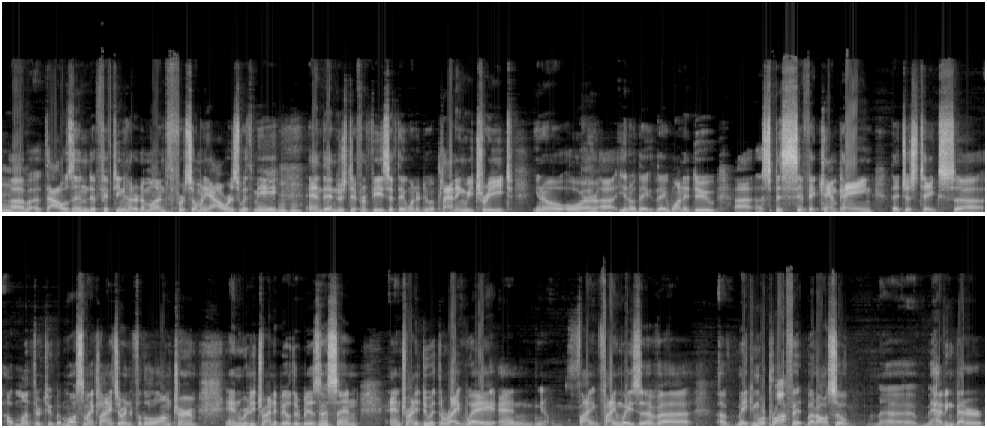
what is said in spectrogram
of a thousand to fifteen hundred a month for so many hours with me, and then there's different fees if they want to do a planning retreat, you know, or Right. uh, you know they, they want to do uh, a specific campaign that just takes uh, a month or two. But most of my clients are in it for the long term and really trying to build their business and and trying to do it the right way and you know find find ways of uh, of making more profit, but also uh, having better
